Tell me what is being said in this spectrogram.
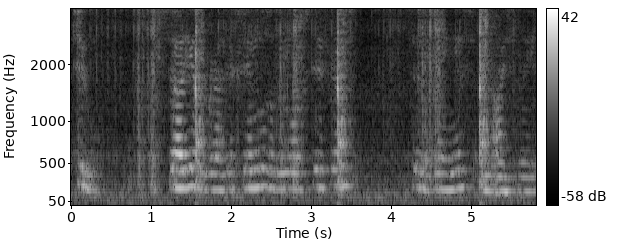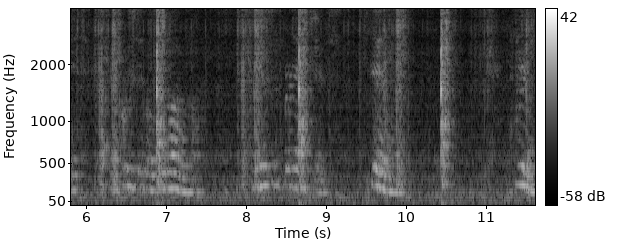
Two, study of the graphic symbols of the most different, simultaneous, and isolated acoustical phenomena. Use of projectors, film. Three,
